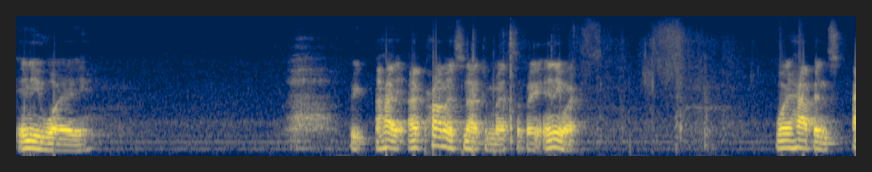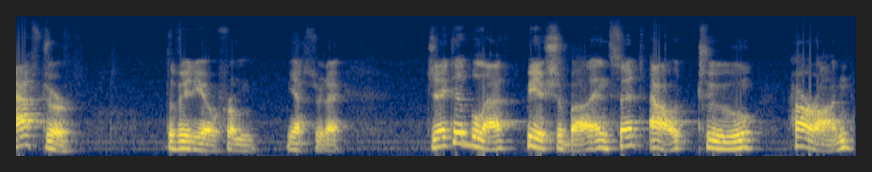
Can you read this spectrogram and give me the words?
Anyway. I, I promise not to mess up. Anyway. What happens after the video from yesterday? Jacob left Beersheba and set out to Haran.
